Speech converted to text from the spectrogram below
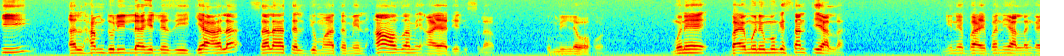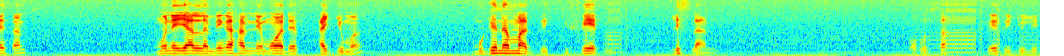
ci alhamdulillahi allazi jaala salaat aljumaata min azami ayati al islam comme li ñu la waxoon mu ne bàyyi mu ne mu ngi sant yàlla ñu ne bàyyi ban yàlla ngay sant mu ne yàlla mi nga xam ne moo def ajjuma mu gën a màgg ci feetu lislaam yi waxul sax feetu jullit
